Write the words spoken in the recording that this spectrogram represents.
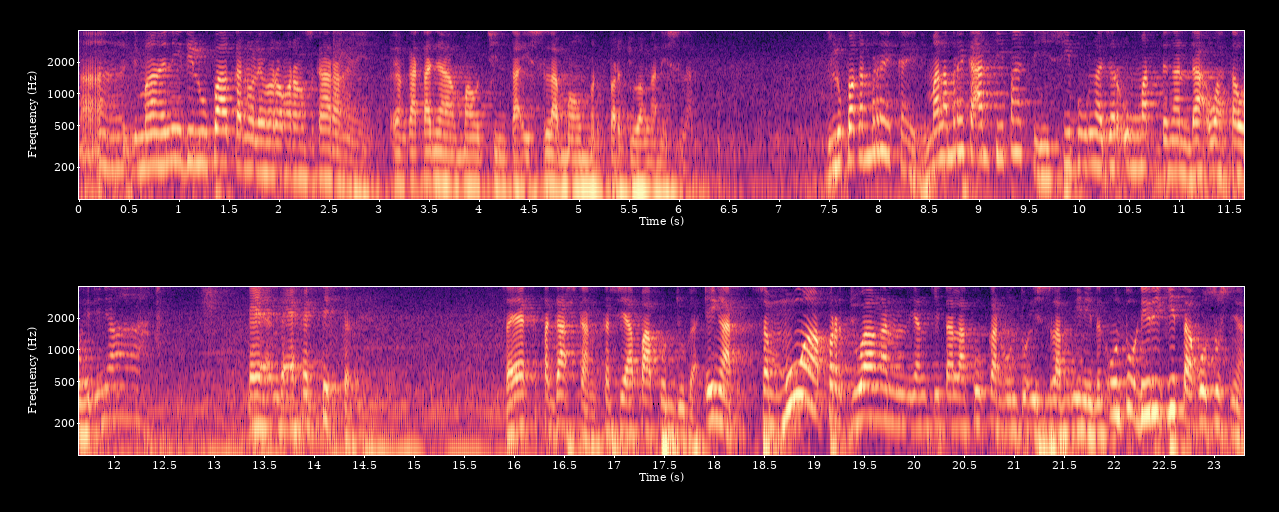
Ah, jemaah ini dilupakan oleh orang-orang sekarang ini yang katanya mau cinta Islam, mau memperjuangkan Islam. Dilupakan mereka ini, malah mereka antipati, sibuk ngajar umat dengan dakwah tauhid ini ah kayak nggak efektif katanya. Saya tegaskan ke siapa pun juga. Ingat, semua perjuangan yang kita lakukan untuk Islam ini dan untuk diri kita khususnya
